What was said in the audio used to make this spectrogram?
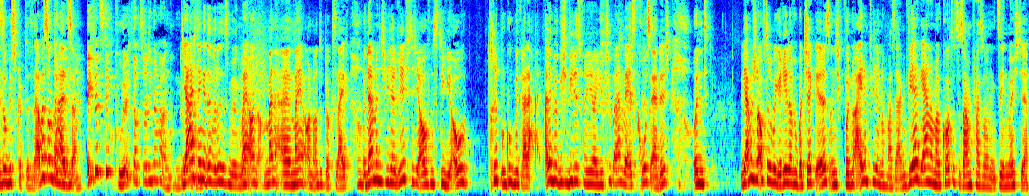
so gescriptet ist es. Aber es ist unterhaltsam. Ich finde es klingt cool. Ich glaube, das würde ich mir mal angucken. Ja, ich denke, du würdest es mögen. My, on, meine, äh, My Unorthodox Life. Und dann bin ich wieder richtig auf dem Stevie O Trip und gucke mir gerade alle möglichen Videos von bei YouTube an, weil er ist großartig. Und wir haben ja schon oft darüber geredet, auch über Jack ist, und ich wollte nur eine Empfehlung nochmal sagen. Wer gerne mal kurze Zusammenfassung sehen möchte,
